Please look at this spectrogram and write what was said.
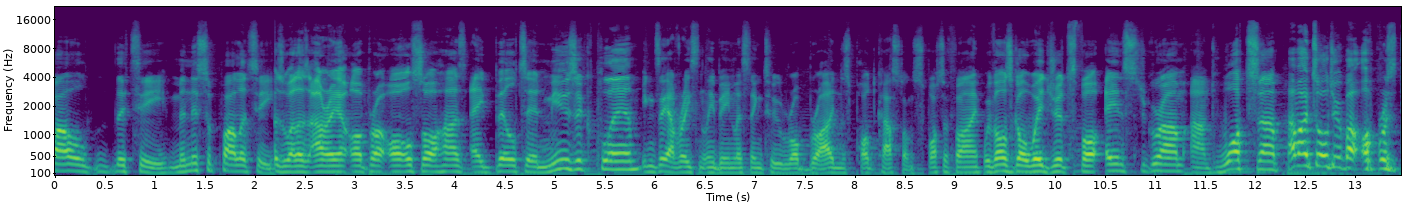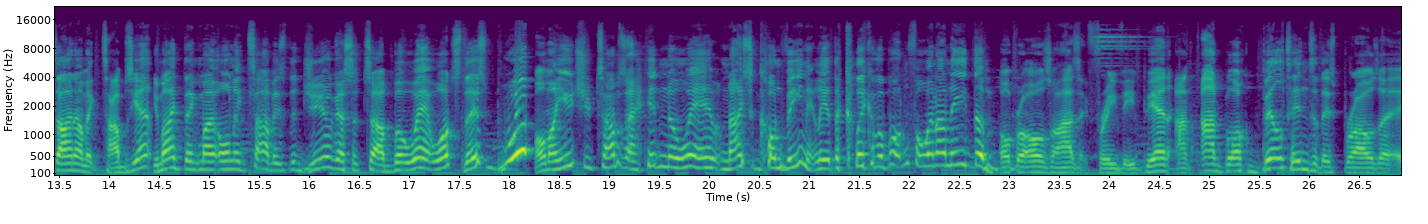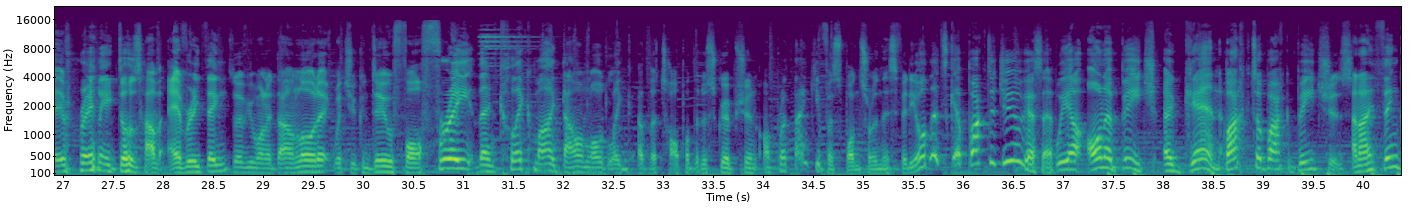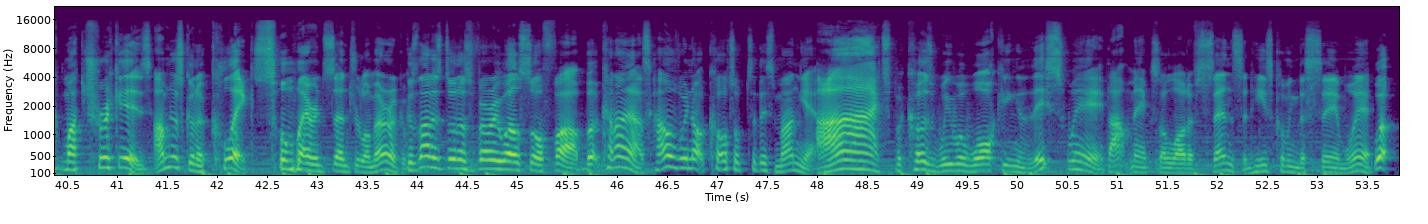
municipality, municipality, as well as Aria Opera also has a built-in music player. You can see I've recently been listening to Rob Brydon's podcast on Spotify. We've also got widgets for Instagram and WhatsApp. Have I told you about Opera's dynamic tabs yet? You might think my only tab is the GeoGuessr tab, but wait, what's this? Whoop! All my YouTube tabs are hidden away nice and conveniently at the click of a button for when I need them. Opera also has a free VPN and ad block built into this browser. It really does have everything. So if you want to download it, which you can do for free, then click my download link at the top of the description. Opera, thank you for sponsoring this video. Let's get back to GeoGuessr. We are on a beach again, back-to-back -back beaches. And I think my trick is, I'm just going to click somewhere in Central America, because that has done us very well so far. But can I ask, how have we not caught up to this man yet? Ah, it's because we were walking this way. That makes a lot of sense, and he's coming the same way. Well,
